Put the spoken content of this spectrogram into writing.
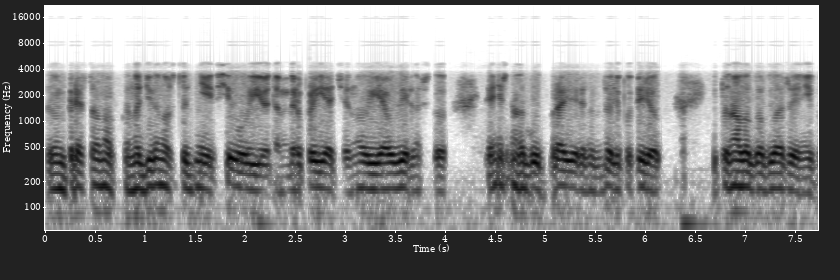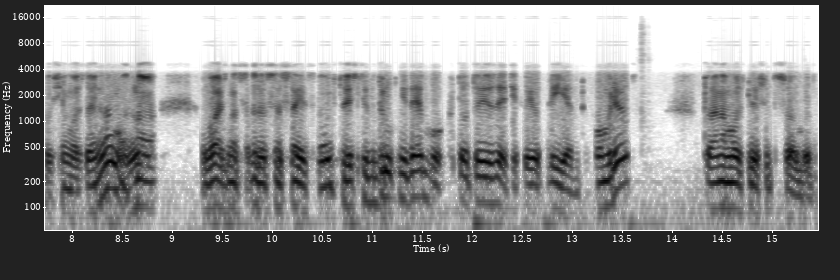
э, приостановка на 90 дней всего ее там мероприятия. Но я уверен, что, конечно, она будет проверена вдоль и поперек и по налогообложению, и по всему остальному. Но важно с- состоит в том, что если вдруг, не дай бог, кто-то из этих ее клиентов умрет, то она может лишиться свободы.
